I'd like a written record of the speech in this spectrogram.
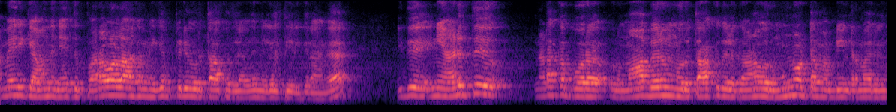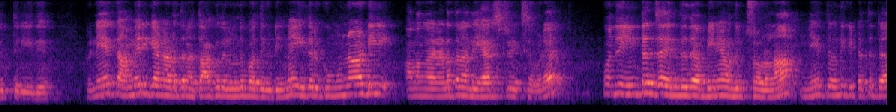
அமெரிக்கா வந்து நேற்று பரவலாக மிகப்பெரிய ஒரு தாக்குதலை வந்து நிகழ்த்தி இருக்கிறாங்க இது இனி அடுத்து நடக்க போகிற ஒரு மாபெரும் ஒரு தாக்குதலுக்கான ஒரு முன்னோட்டம் அப்படின்ற மாதிரி வந்து தெரியுது. இப்போ நேற்று அமெரிக்கா நடத்தின தாக்குதல் வந்து பார்த்துக்கிட்டிங்கன்னா இதற்கு முன்னாடி அவங்க நடத்தின அந்த ஏர் ஸ்ட்ரைக்ஸை விட கொஞ்சம் இன்டென்ஸாக இருந்தது அப்படின்னே வந்துட்டு சொல்லலாம். நேற்று வந்து கிட்டத்தட்ட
